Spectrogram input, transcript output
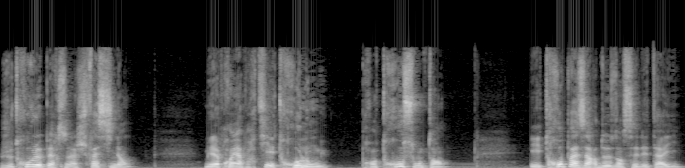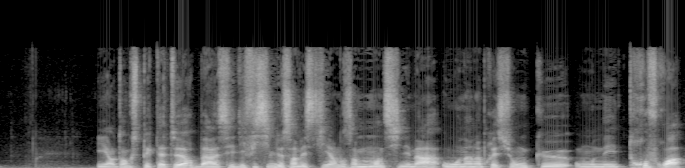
je trouve le personnage fascinant, mais la première partie est trop longue, prend trop son temps, est trop hasardeuse dans ses détails, Et en tant que spectateur, bah, c'est difficile de s'investir dans un moment de cinéma où on a l'impression qu'on est trop froid,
